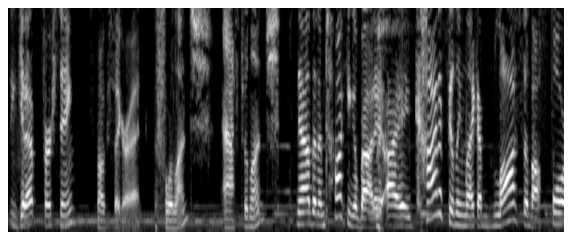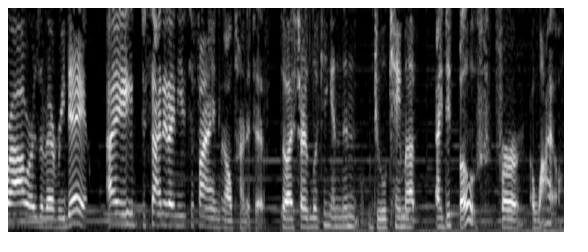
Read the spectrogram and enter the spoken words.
Get up first thing, smoke a cigarette. Before lunch, after lunch. Now that I'm talking about it, I kind of feeling like I've lost about four hours of every day. I decided I needed to find an alternative. So I started looking and then Juul came up. I did both for a while.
